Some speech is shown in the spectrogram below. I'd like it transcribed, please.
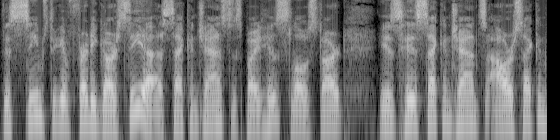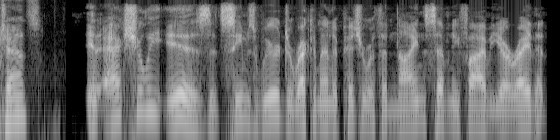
This seems to give Freddie Garcia a second chance despite his slow start. Is his second chance our second chance? It actually is. It seems weird to recommend a pitcher with a 9.75 ERA that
